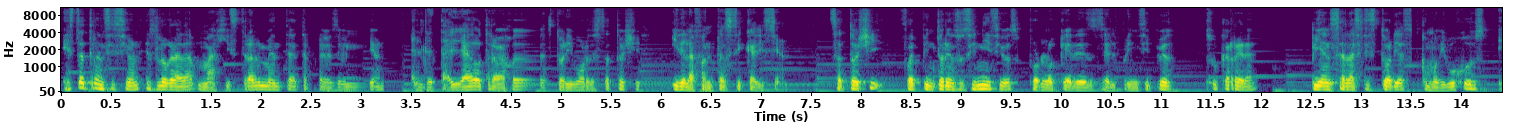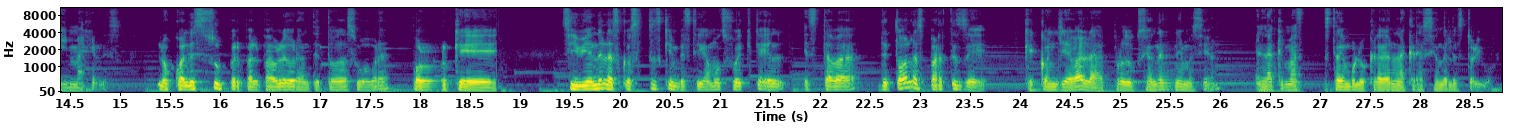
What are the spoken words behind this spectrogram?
Esta transición es lograda magistralmente a través del guion, el detallado trabajo de storyboard de Satoshi y de la fantástica edición. Satoshi fue pintor en sus inicios, por lo que desde el principio de su carrera piensa las historias como dibujos e imágenes, lo cual es súper palpable durante toda su obra, porque si bien de las cosas que investigamos fue que él estaba de todas las partes de que conlleva la producción de animación, en la que más está involucrado en la creación del storyboard.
